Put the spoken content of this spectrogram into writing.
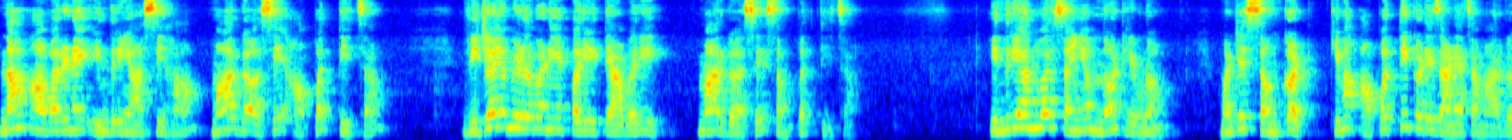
ना आवरणे इंद्रियासी हा मार्ग असे आपत्तीचा. विजय मिळवणे परी त्यावरी मार्ग असे संपत्तीचा. इंद्रियांवर संयम न ठेवणं म्हणजे संकट किंवा आपत्तीकडे जाण्याचा मार्ग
